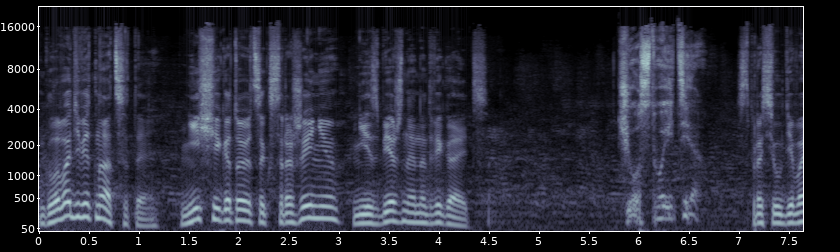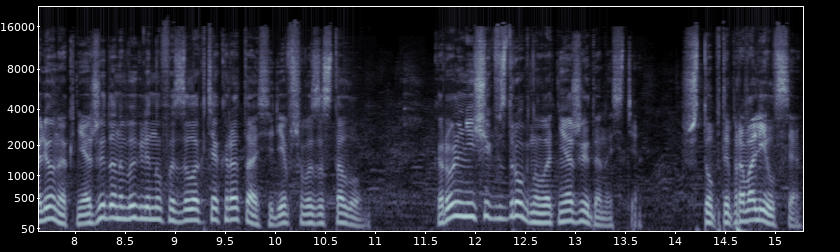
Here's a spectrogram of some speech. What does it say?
Глава 19. Нищий готовится к сражению, неизбежное надвигается. «Чувствуете?» — спросил деваленок, неожиданно выглянув из-за локтя крота, сидевшего за столом. Король нищих вздрогнул от неожиданности. «Чтоб ты провалился!»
